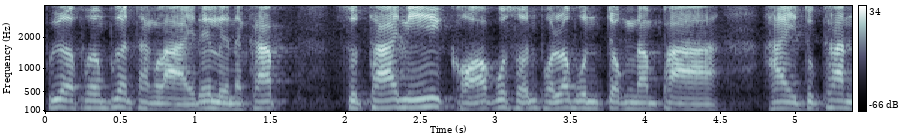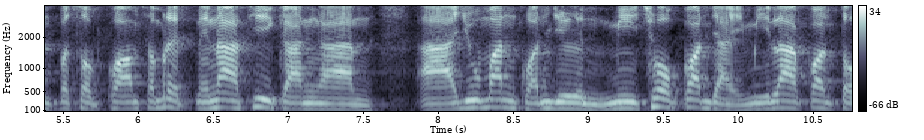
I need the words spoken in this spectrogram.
เพื่อเพิ่มเพื่อนทางไลน์ได้เลยนะครับ สุดท้ายนี้ขอกุศลผลบุญจงนำพา ให้ทุกท่านประสบความสำเร็จในหน้าที่การงาน อายุมั่นขวัญยืน มีโชคก้อนใหญ่มีลาบก้อนโต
